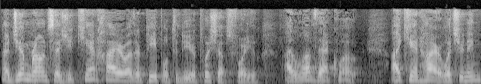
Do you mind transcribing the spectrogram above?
Now, Jim Rohn says you can't hire other people to do your push-ups for you. I love that quote. I can't hire. What's your name?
